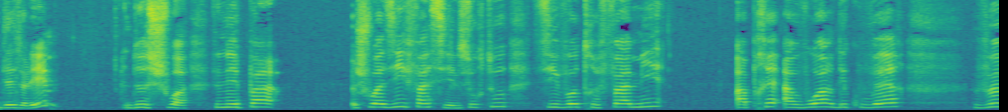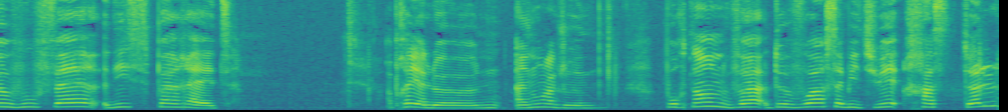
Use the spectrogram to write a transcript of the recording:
désolé, de choix. Ce n'est pas choisi facile, surtout si votre famille, après avoir découvert veut vous faire disparaître. Après, il y a le, un nom là que je... Pourtant, va devoir s'habituer. Rastel,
